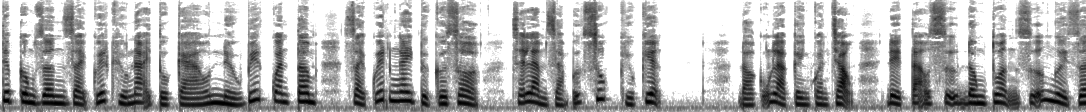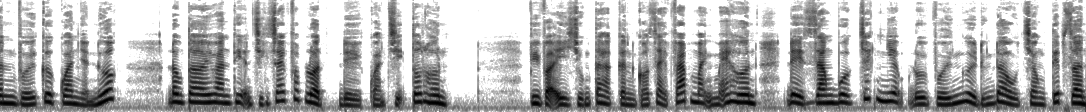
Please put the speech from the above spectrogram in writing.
Tiếp công dân giải quyết khiếu nại tố cáo nếu biết quan tâm, giải quyết ngay từ cơ sở, sẽ làm giảm bức xúc khiếu kiện đó cũng là kênh quan trọng để tạo sự đồng thuận giữa người dân với cơ quan nhà nước, đồng thời hoàn thiện chính sách pháp luật để quản trị tốt hơn. Vì vậy, chúng ta cần có giải pháp mạnh mẽ hơn để ràng buộc trách nhiệm đối với người đứng đầu trong tiếp dân.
